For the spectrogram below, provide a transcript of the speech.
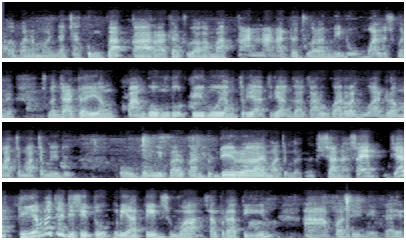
apa namanya jagung bakar ada jualan makanan ada jualan minuman sebenarnya sementara ada yang panggung untuk demo yang teriak-teriak nggak karu-karuan ada macam-macam itu mengibarkan bendera macam-macam. Di sana saya ya, diam aja di situ ngeliatin semua saya perhatiin. Apa sih ini? Saya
